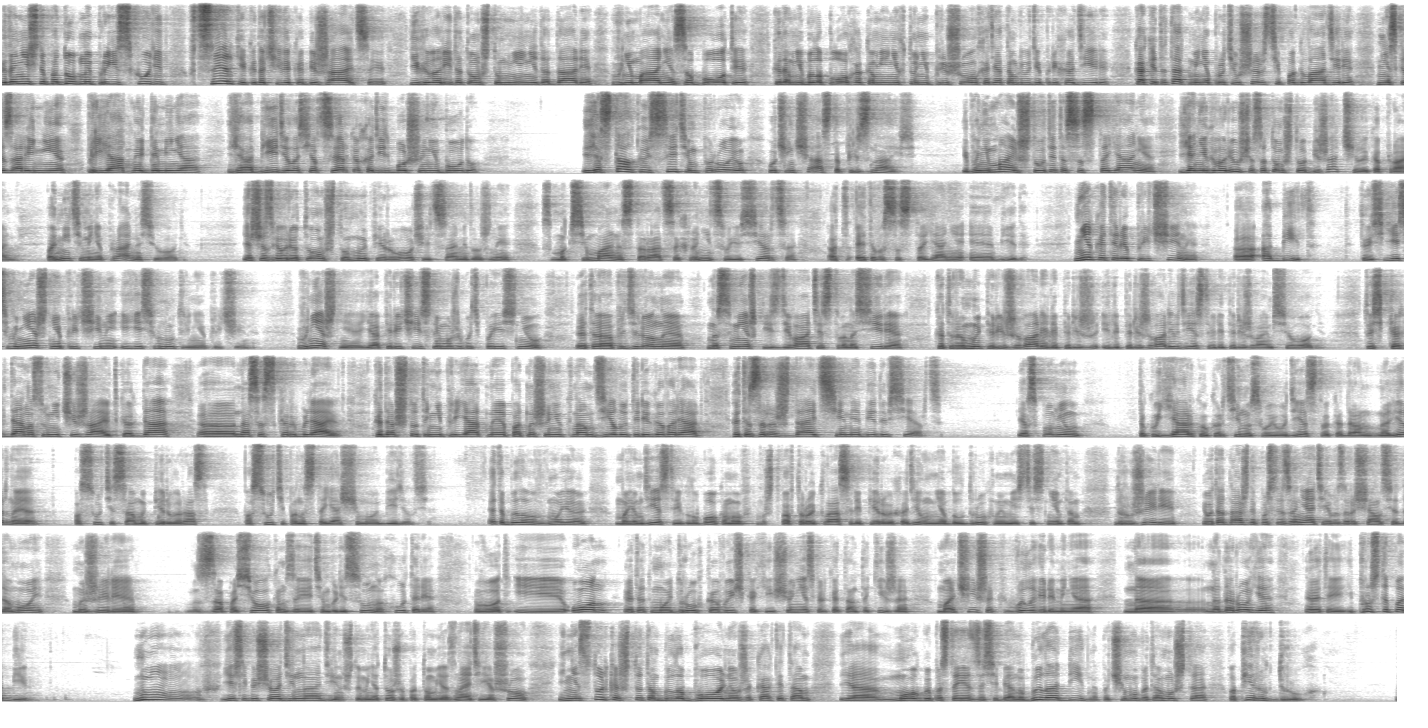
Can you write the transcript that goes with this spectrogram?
Когда нечто подобное происходит в церкви, когда человек обижается и, говорит о том, что мне не додали внимания, заботы, когда мне было плохо, ко мне никто не пришел, хотя там люди приходили. Как это так, меня против шерсти погладили, мне сказали неприятное для меня. Я обиделась, я в церковь ходить больше не буду. И я сталкиваюсь с этим порою очень часто, признаюсь. И понимаю, что вот это состояние, я не говорю сейчас о том, что обижать человека правильно – Поймите меня правильно сегодня. Я сейчас говорю о том, что мы в первую очередь сами должны максимально стараться хранить свое сердце от этого состояния и обиды. Некоторые причины э, обид, то есть есть внешние причины и есть внутренние причины. Внешние, я перечислю, может быть, поясню. Это определенные насмешки, издевательства, насилие, которые мы переживали или, переживали в детстве, или переживаем сегодня – то есть, когда нас уничижают, когда э, нас оскорбляют, когда что-то неприятное по отношению к нам делают или говорят, это зарождает семя обиды в сердце. Я вспомнил такую яркую картину своего детства, когда, наверное, по сути, самый первый раз, по сути, по-настоящему обиделся. Это было в моем, в моем детстве глубоком, может, во второй класс или первый ходил, у меня был друг, мы вместе с ним там дружили. И вот однажды после занятия я возвращался домой, мы жили за поселком, за этим, в лесу, на хуторе. Вот. И он, этот мой друг в кавычках, и еще несколько там таких же мальчишек выловили меня на, на дороге этой и просто побили. Ну, если бы еще один на один, что меня тоже потом, я, знаете, я шел, и не столько, что там было больно уже, как-то там я мог бы постоять за себя, но было обидно. Почему? Потому что, во-первых, друг –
